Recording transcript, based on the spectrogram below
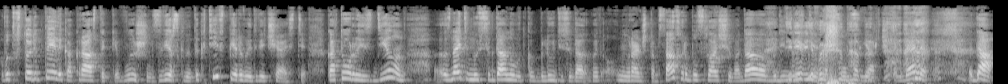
Вот в Storytel как раз-таки вышел «Зверский детектив», первые две части, который который сделан, знаете, мы всегда, ну вот как бы люди всегда говорят, ну раньше там сахар был слаще, вода водянистая, выше, да, ярче и так далее. Да,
